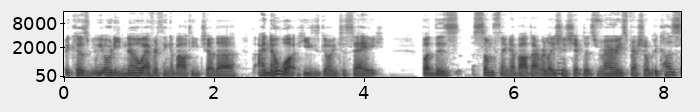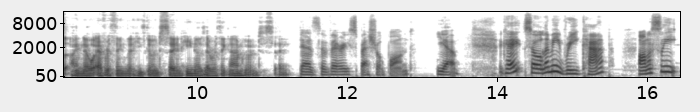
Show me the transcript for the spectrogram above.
because we already know everything about each other. I know what he's going to say, but there's something about that relationship that's very special because I know everything that he's going to say and he knows everything I'm going to say. That's a very special bond. Yeah. Okay, so let me recap. Honestly,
